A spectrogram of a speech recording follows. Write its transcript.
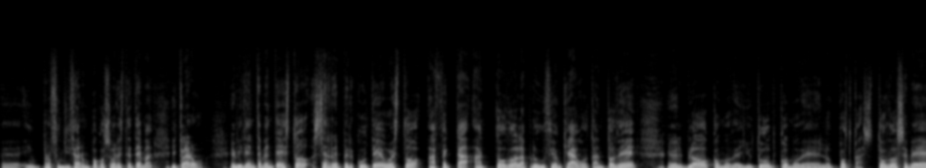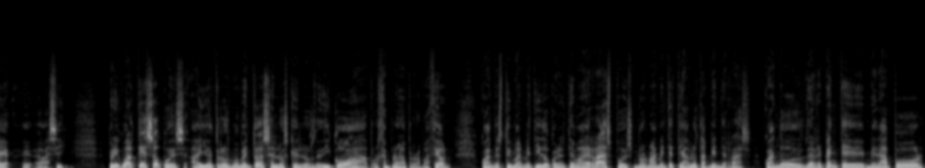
eh, profundizar un poco sobre este tema y claro, evidentemente esto se repercute o esto afecta a toda la producción que hago, tanto de el blog como de YouTube como de los podcasts, todo se ve eh, así. Pero igual que eso, pues hay otros momentos en los que los dedico a, por ejemplo, a la programación. Cuando estoy más metido con el tema de RAS, pues normalmente te hablo también de RAS. Cuando de repente me da por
